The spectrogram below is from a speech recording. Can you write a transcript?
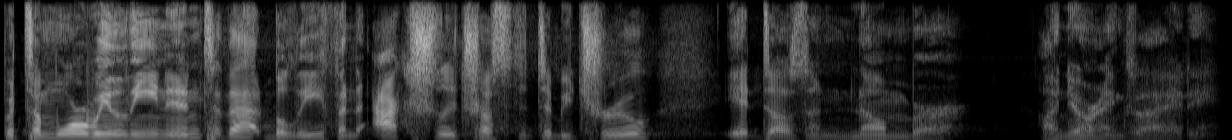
But the more we lean into that belief and actually trust it to be true, it does a number on your anxiety.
